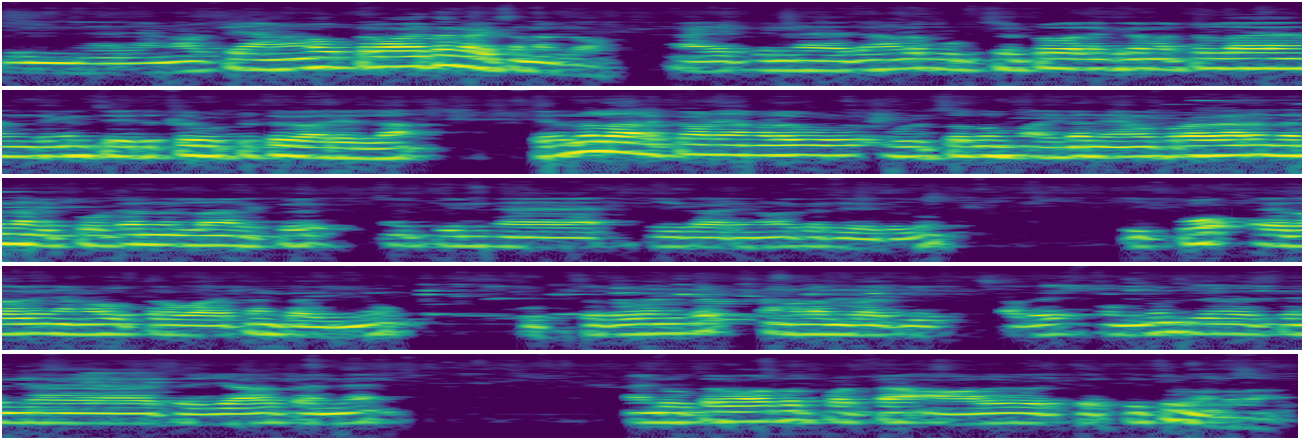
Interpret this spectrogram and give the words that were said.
പിന്നെ ഞങ്ങൾക്ക് ഞങ്ങളുടെ ഉത്തരവാദിത്തം കഴിച്ചണല്ലോ അതായത് പിന്നെ ഏതാണ്ട് കുടിച്ചിട്ടോ അല്ലെങ്കിൽ മറ്റുള്ള എന്തെങ്കിലും ചെയ്തിട്ട് വിട്ടിട്ട് കാര്യമില്ല. എന്നുള്ള നിലക്കാണ് ഞങ്ങൾ വിളിച്ചതും അതിന്റെ നിയമപ്രകാരം തന്നെ ആയിക്കോട്ടെ എന്നുള്ള നിലയ്ക്ക് പിന്നെ ഈ കാര്യങ്ങളൊക്കെ ചെയ്തതും. ഇപ്പോൾ ഏതായാലും ഞങ്ങൾ ഉത്തരവാദിത്തം കഴിഞ്ഞു. പിടിച്ചത് കൊണ്ട് ഞങ്ങളെന്താക്കി അത് ഒന്നും പിന്നെ ചെയ്യാതെ തന്നെ അതിന്റെ ഉത്തരവാദിത്തപ്പെട്ട ആളുകൾ എത്തിച്ചു എന്നുള്ളതാണ്.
